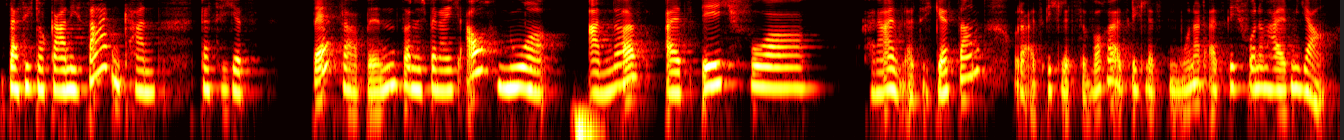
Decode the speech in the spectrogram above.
dass ich doch gar nicht sagen kann, dass ich jetzt besser bin, sondern ich bin eigentlich auch nur anders, als ich vor keine Ahnung, als ich gestern oder als ich letzte Woche, als ich letzten Monat, als ich vor einem halben Jahr,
